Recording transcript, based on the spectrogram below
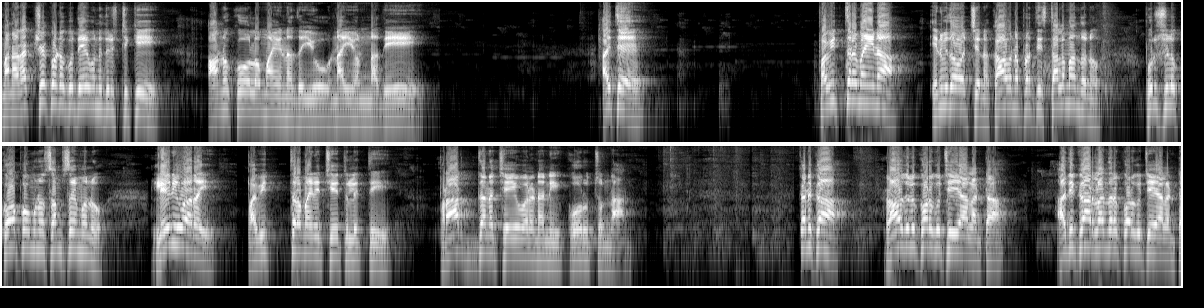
మన రక్షకుడుకు దేవుని దృష్టికి అనుకూలమైనదియు నయ్యున్నది అయితే పవిత్రమైన ఎనిమిదవ వచ్చిన కావున ప్రతి స్థలమందును పురుషులు కోపమును సంశయమును లేనివారై పవిత్రమైన చేతులెత్తి ప్రార్థన చేయవలనని కోరుచున్నాను. కనుక రాజులు కొరకు చేయాలంట అధికారులందరి కొరకు చేయాలంట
